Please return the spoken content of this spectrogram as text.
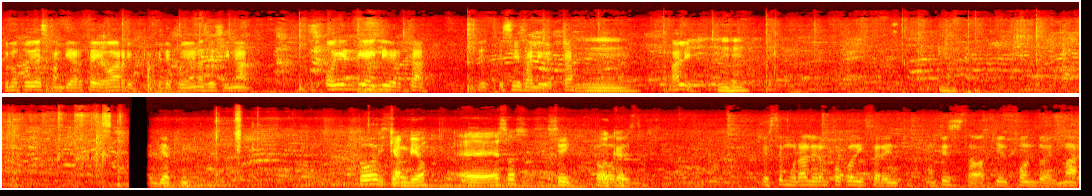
Tú no podías cambiarte de barrio porque te podían asesinar. Hoy en día hay libertad. Es esa libertad. Mm, ¿Vale? ujú. El de aquí. Todo ¿Y esto- cambió eh, esos? Sí, todo Ok. esto. Este mural era un poco diferente. Antes estaba aquí el fondo del mar.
